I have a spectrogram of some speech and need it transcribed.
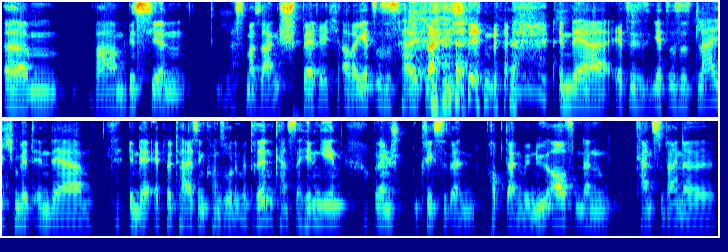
Ähm, war ein bisschen, lass mal sagen, sperrig. Aber jetzt ist es halt gleich in, in der, jetzt ist, jetzt ist es gleich mit in der, in der Advertising-Konsole mit drin, kannst da hingehen und dann kriegst du dann, poppt dein Menü auf und dann kannst du deine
